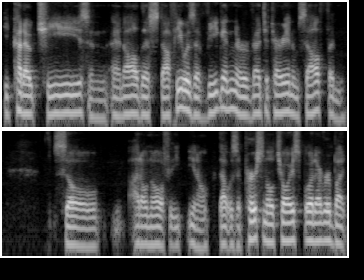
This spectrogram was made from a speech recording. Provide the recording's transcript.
he'd cut out cheese and and all this stuff. He was a vegan or vegetarian himself, and so I don't know if he, you know, that was a personal choice, whatever. But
